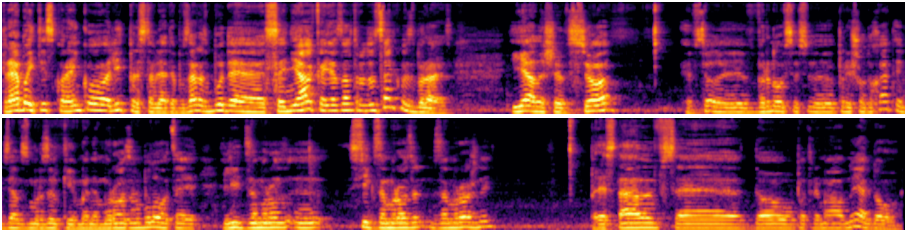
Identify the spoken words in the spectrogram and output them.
треба йти скоренько лід представляти, бо зараз буде синяк, а я завтра до церкви збираюсь. І я лише все, все вернувся, прийшов до хати, взяв з морозилки, в мене морозиво було, оце лід замороз... е, сік замороз... заморожений. Переставив все, довго потримав. Ну як довго?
